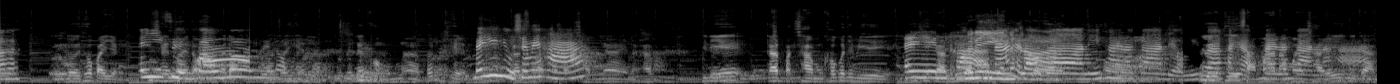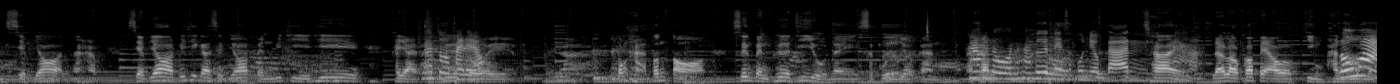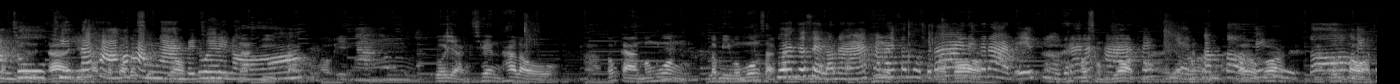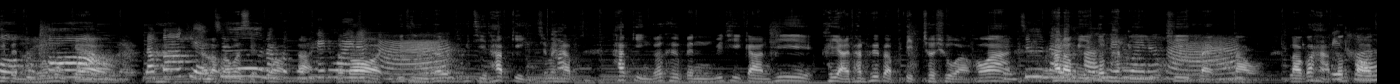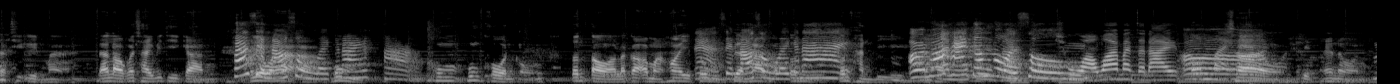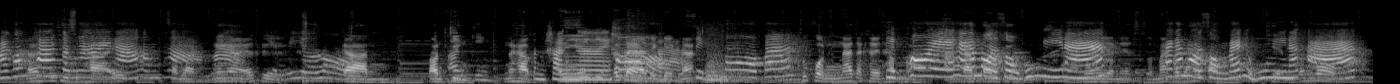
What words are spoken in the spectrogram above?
โดยทั่วไปอย่างได้ยินเสียงเบามากเราจะเห็นเรื่องของอ่าต้นเข็มได้ยินอยู่ใช่ไหมคะปักชำง่ายนะครับ ทีนี้การปักชำเขาก็จะมีได้วิธียินการค่ะไม่ได้ยินเดี๋ยวเราค่ะจะนี้ให้ละกันเดี๋ยวมีพืจะชขที่ยับสามารให้ถละเอามากันใช้นะในคะการเสียบยอดนะครับ เสียบยอดวิธีการเสียบยอดเป็นวิธีที่ขยายพันหน้าธุ์จอพืไปชแล้ว โดยอ่าต้องหาต้นต่อ ซึ่งเป็นพืชที่อยู่ในสกุลเดียวกันนะห้าคมรับ โดนห้ามพืชในโดสกุลเดียวกันใช่ ค่ะ แล้วเราก็ไปเอากิ่งพันธุ์ระหว่างมจกดูที่คลิอื่ปนนะคะได้ก็รับทำงานไปด้วยเลยเนาะ หน้าที่แปลงของเราเอง ตัวอย่างเช่นถ้าเรา อ่าต้องการมะม่วงเรามีมะม่วงสายพันธุ์เพื่อนจะเสร็จแล้วนะทำในสมุดก็ได้แล้วในกระดาษ A4 ก็ได้ให้เขานะส่งคะยอดให้มาเขียนคำตอบแล้วให้ก็ถูกต้องต้นต่อให้ครที่บเป็นทุกมะข้ม่วงแก้อวแล้วก็เขียนแล้วเราก็ชื่มาเสียอบยนามอสดกุลได้ให้ด้วยแล้วก็นะคะ วิธีหนึงก็วิธีทาบกิ่งใช่ไหมครับทาบกิ่งก็คือเป็นวิธีการที่ขยายพันธุ์พืชแบบติดชัวร์ๆเพราะว่าเขียนชื่อนถ้าเรามีสกุลต้นพันธุ์ให้ดีด้วยนะคะที่แปลงของเรา เราก็หาต้นตอจากที่อื่นมา แล้วเราก็ใช้วิธีการถ้าเสร็จแล้วรีกาส่งเลยก็ได้ค่ะหุ้มหุ้มโคนของต้นตอแล้วก็เอามาห้อยต้นอ่าเสร็จแล้วส่งเลยก็ได้ต้นพันธุ์ดีเอาเป็นว่าให้กำหนดส่งชัวร์ว่ามันจะได้ต้นใหม่ใช่ติดแน่นอนมันค่อนข้างจะง่ายนะคำถามสำหรับอะง่ายๆก็คือเขียนไม่เยอะหรอกการ ตอนกิ่งตอนกิ่ง นะครับค่อนข้างอันนี้ง่าย ตั้งแต่ค่ะเด็กๆแล้วสิบข้อป่ะทุกคนน่าจะเคยทำสิบมาข้อเองให้กำหนดส่งพรุ่งนี้นะโรงเรียนเนี่ยส่วนมากให้กำหนดส่งได้ถึงพรุ่งนี้นะคะ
